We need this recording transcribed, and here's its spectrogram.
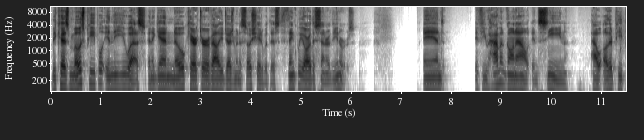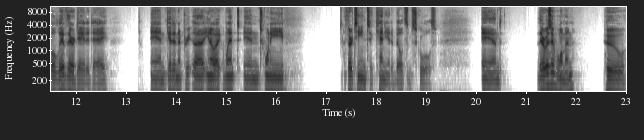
because most people in the U.S. and again, no character or value judgment associated with this, think we are the center of the universe. And if you haven't gone out and seen how other people live their day to day and get an uh, you know, I went in 2013 to Kenya to build some schools. And there was a woman who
